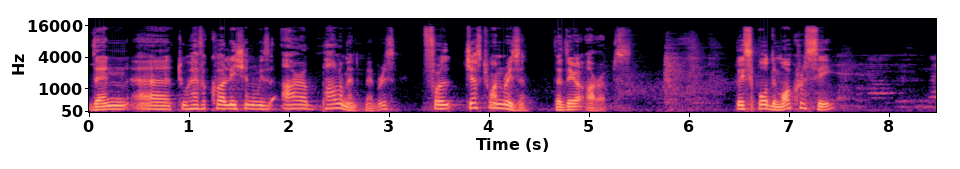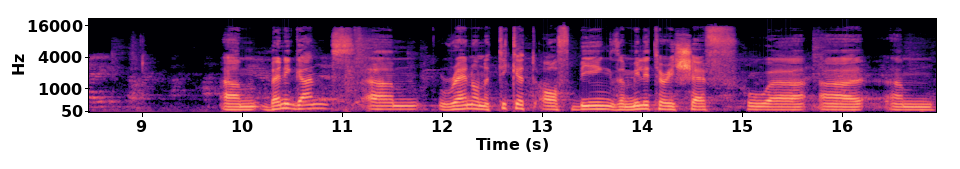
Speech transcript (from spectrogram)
than uh, to have a coalition with Arab parliament members for just one reason that they are Arabs. They support democracy. Um, Benny Gantz um, ran on a ticket of being the military chef who uh, uh, um,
